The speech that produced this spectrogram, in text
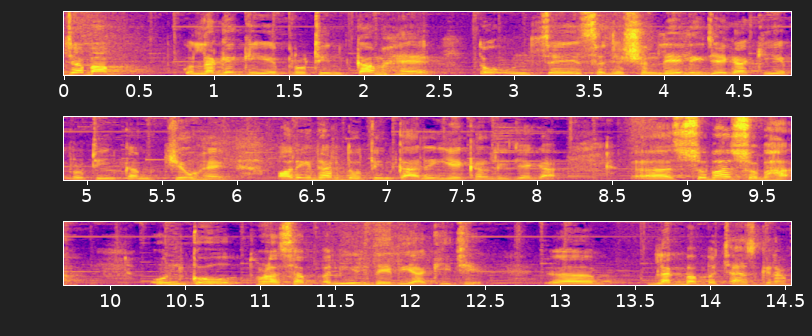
जब आप को लगे कि ये प्रोटीन कम है तो उनसे सजेशन ले लीजिएगा कि ये प्रोटीन कम क्यों है और इधर दो तीन कार्य ये कर लीजिएगा। सुबह सुबह उनको थोड़ा सा पनीर दे दिया कीजिए। लगभग पचास ग्राम।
